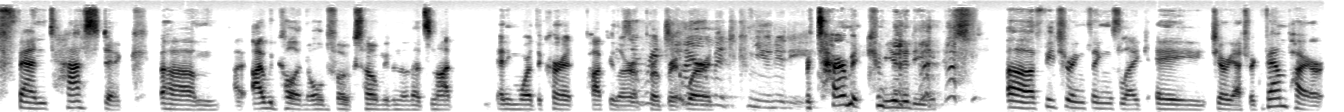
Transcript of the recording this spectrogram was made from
fantastic, um, I, I would call it an old folks' home, even though that's not anymore the current popular appropriate word. retirement community. Retirement community. uh, featuring things like a geriatric vampire,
